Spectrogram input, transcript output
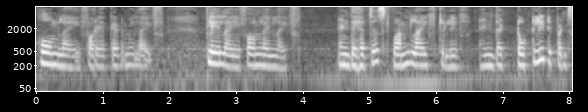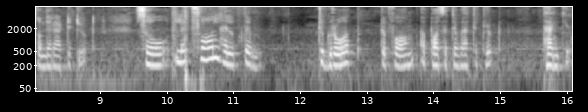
home life or academy life, play life, online life. And they have just one life to live, and that totally depends on their attitude. So let's all help them to grow up to form a positive attitude. Thank you.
